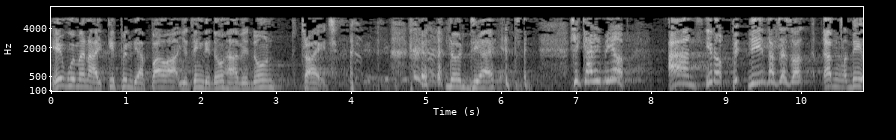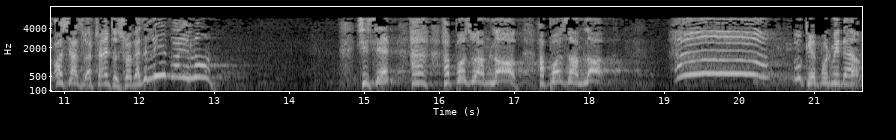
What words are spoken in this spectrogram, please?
If women are keeping their power, you think they don't have it, don't try it. don't dare it. She carried me up. And, you know, the intercessors, um, the ushers were trying to struggle. I said, leave her alone. She said, ah, Apostle, I'm loved. Apostle, I'm loved. Ah, okay, put me down.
